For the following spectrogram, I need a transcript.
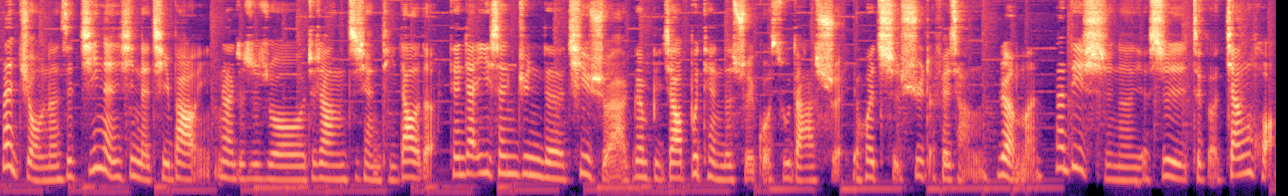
那酒呢是机能性的气泡饮，那就是说，就像之前提到的，添加益生菌的汽水啊，跟比较不甜的水果苏打水也会持续的非常热门。那第十呢，也是这个姜黄，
